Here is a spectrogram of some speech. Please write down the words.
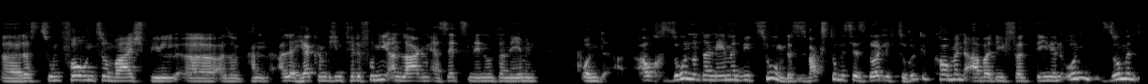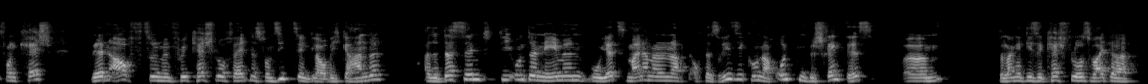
äh, das Zoom Phone zum Beispiel, äh, also kann alle herkömmlichen Telefonieanlagen ersetzen in Unternehmen. Und auch so ein Unternehmen wie Zoom, das ist, Wachstum ist jetzt deutlich zurückgekommen, aber die verdienen und Summen von Cash werden auch zu einem Free Cashflow Verhältnis von 17, glaube ich, gehandelt. Also das sind die Unternehmen, wo jetzt meiner Meinung nach auch das Risiko nach unten beschränkt ist, ähm, solange diese Cashflows weiter,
